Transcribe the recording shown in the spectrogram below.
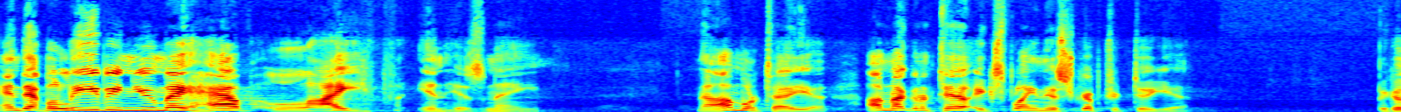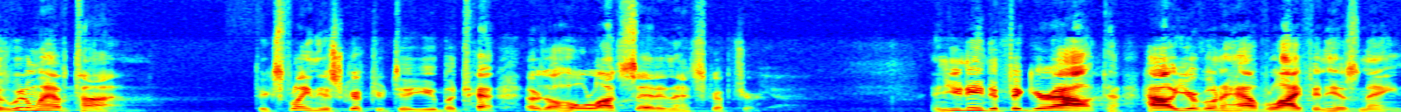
and that believing you may have life in His name. Now, I'm going to tell you, I'm not going to tell, explain this scripture to you because we don't have time to explain this scripture to you, but that, there's a whole lot said in that scripture. And you need to figure out how you're going to have life in His name.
